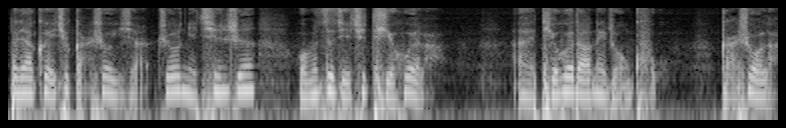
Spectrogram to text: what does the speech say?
大家可以去感受一下。只有你亲身，我们自己去体会了，哎，体会到那种苦，感受了，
